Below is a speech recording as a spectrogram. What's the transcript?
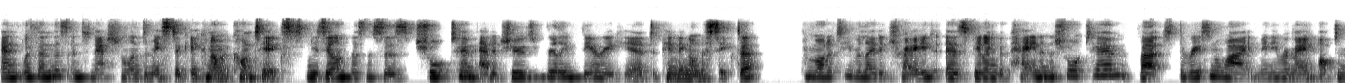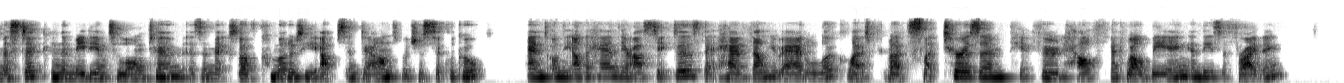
And within this international and domestic economic context, New Zealand businesses' short term attitudes really vary here depending on the sector commodity related trade is feeling the pain in the short term, but the reason why many remain optimistic in the medium to long term is a mix of commodity ups and downs, which is cyclical. And on the other hand, there are sectors that have value add or localized products like tourism, pet food, health, and well being, and these are thriving.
